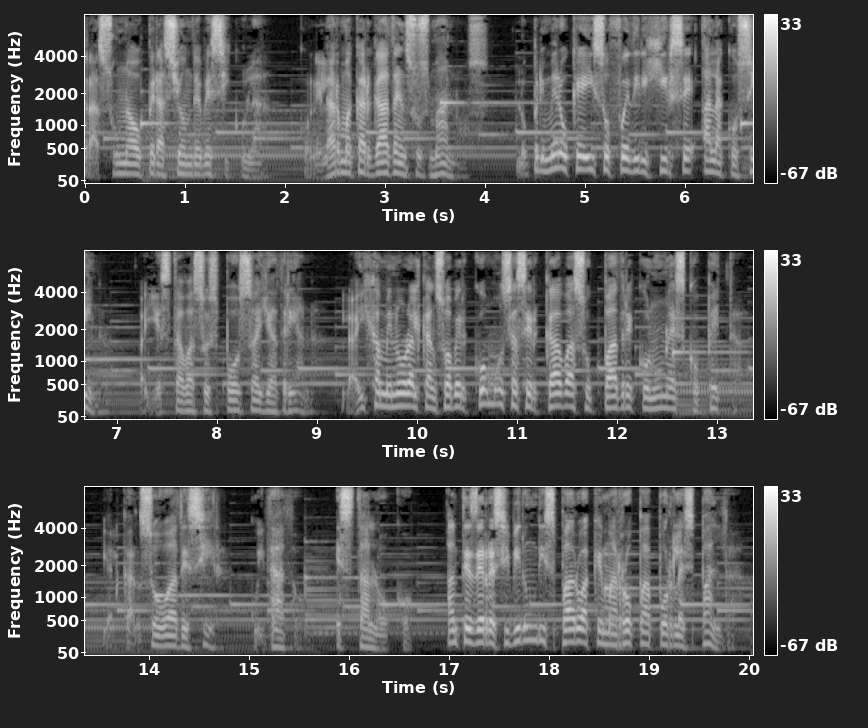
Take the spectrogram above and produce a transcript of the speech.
tras una operación de vesícula. Con el arma cargada en sus manos, lo primero que hizo fue dirigirse a la cocina. Allí estaba su esposa y Adriana. La hija menor alcanzó a ver cómo se acercaba a su padre con una escopeta y alcanzó a decir, cuidado, está loco antes de recibir un disparo a quemarropa por la espalda.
